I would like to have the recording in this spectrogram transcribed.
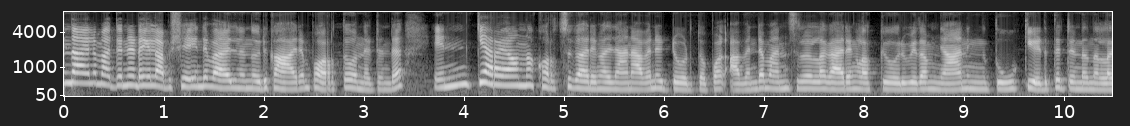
എന്തായാലും അതിനിടയിൽ അഭിഷേകിന്റെ വായിൽ നിന്ന് ഒരു കാര്യം പുറത്തു വന്നിട്ടുണ്ട്. എനിക്കറിയാവുന്ന കുറച്ച് കാര്യങ്ങൾ ഞാൻ അവന് ഇട്ട് കൊടുത്തപ്പോൾ അവന്റെ മനസ്സിലുള്ള കാര്യങ്ങളൊക്കെ ഒരുവിധം ഞാൻ ഇങ്ങ് തൂക്കി എടുത്തിട്ടുണ്ടെന്നുള്ള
